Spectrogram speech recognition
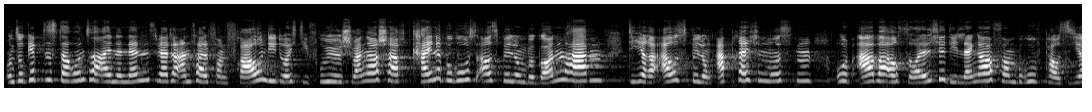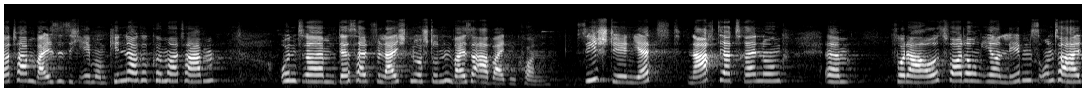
Und so gibt es darunter eine nennenswerte Anzahl von Frauen, die durch die frühe Schwangerschaft keine Berufsausbildung begonnen haben, die ihre Ausbildung abbrechen mussten, aber auch solche, die länger vom Beruf pausiert haben, weil sie sich eben um Kinder gekümmert haben und ähm, deshalb vielleicht nur stundenweise arbeiten konnten. Sie stehen jetzt nach der Trennung ähm, vor der Herausforderung, ihren Lebensunterhalt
